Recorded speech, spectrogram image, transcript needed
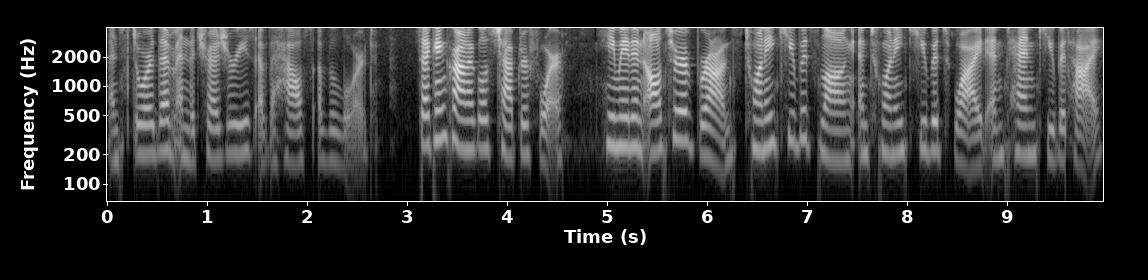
and stored them in the treasuries of the house of the Lord. Second Chronicles chapter 4. He made an altar of bronze, twenty cubits long, and twenty cubits wide, and ten cubits high.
